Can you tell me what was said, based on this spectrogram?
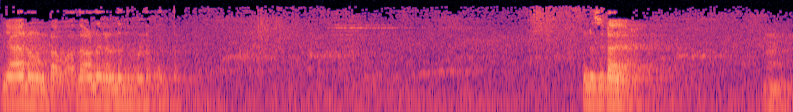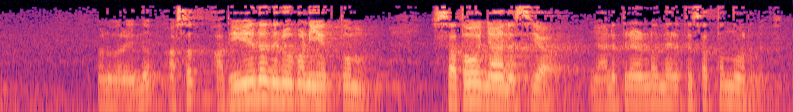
ജ്ഞാനം ഉണ്ടാവും. അതാണ് രണ്ടും തമ്മിലുള്ള ബന്ധം. മനസ്സിലായോ. ആണ് പറയുന്നത് അസത് അധീന നിരൂപണീയത്വം സതോ ജ്ഞാനസ്യ. ജ്ഞാനത്തിനാണല്ലോ നേരത്തെ സത്ത് എന്ന് പറഞ്ഞത്.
